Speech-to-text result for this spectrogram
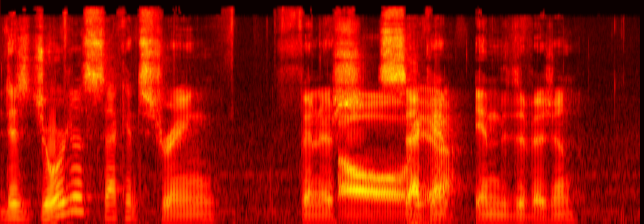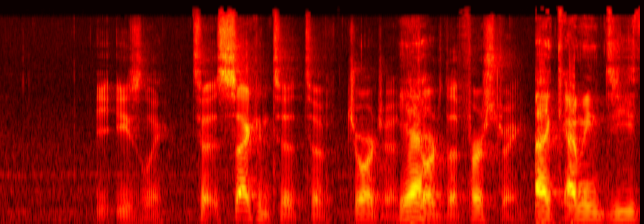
Does Georgia's second string finish Oh, second yeah. in the division? E- easily. To, second to, to Georgia. Yeah. Georgia, the first string. Like, I mean, do you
